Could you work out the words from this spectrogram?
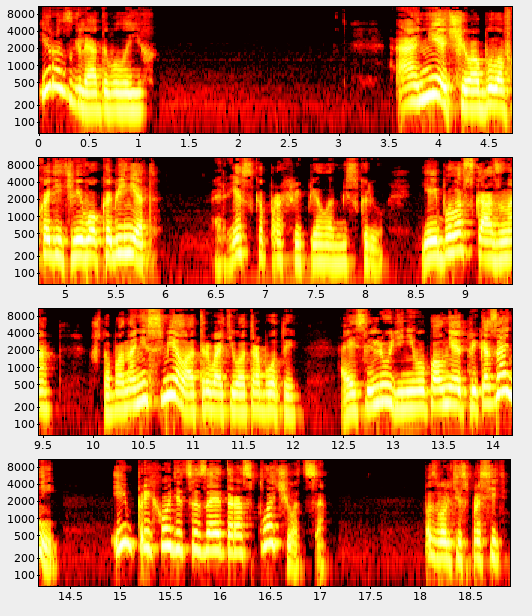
и разглядывала их. «А нечего было входить в его кабинет!» — резко прохрипела мисс Крю. Ей было сказано, чтобы она не смела отрывать его от работы, а если люди не выполняют приказаний, им приходится за это расплачиваться. Позвольте спросить,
